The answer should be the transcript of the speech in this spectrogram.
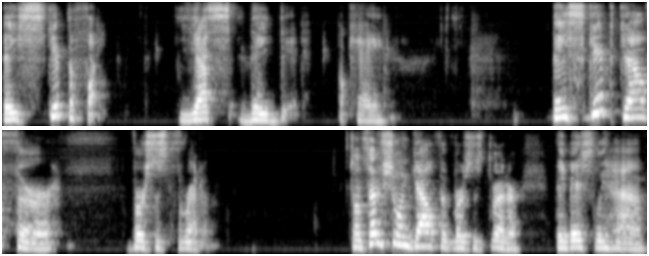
they skipped the fight. Yes, they did. Okay. They skipped Gowther versus Thredder. So instead of showing Gowther versus Thredder, they basically have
